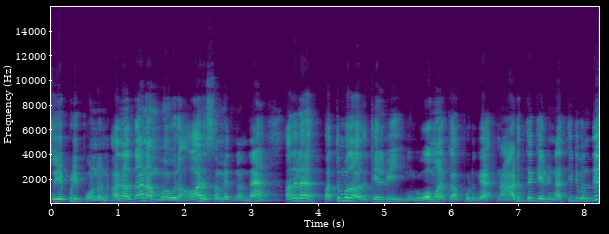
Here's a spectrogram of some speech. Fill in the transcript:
ஸோ எப்படி போடணுன்னு அதனால தான் நான் ஒரு ஆறு சம் எடுத்துன்னு வந்தேன். அதில் பத்தொம்போதாவது கேள்வி நீங்கள் ஹோம்ஒர்க்காக போடுங்க. நான் அடுத்த கேள்வி நத்திட்டு வந்து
